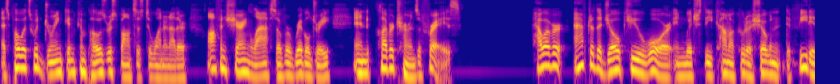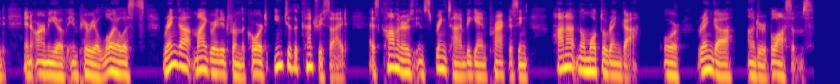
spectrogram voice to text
as poets would drink and compose responses to one another, often sharing laughs over ribaldry and clever turns of phrase. However, after the Jokyu War, in which the Kamakura shogun defeated an army of imperial loyalists, Renga migrated from the court into the countryside as commoners in springtime began practicing Hana no Moto Renga, or Renga under blossoms.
